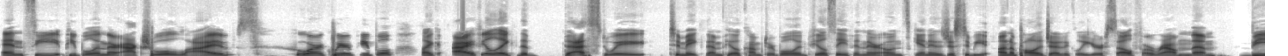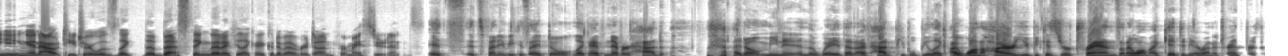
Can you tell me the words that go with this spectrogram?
and see people in their actual lives who are queer people. Like I feel like the best way to make them feel comfortable and feel safe in their own skin is just to be unapologetically yourself around them. Being an out teacher was like the best thing that I feel like I could have ever done for my students. It's it's funny because I don't like I've never had I don't mean it in the way that I've had people be like, I want to hire you because you're trans and I want my kid to be around a trans person.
